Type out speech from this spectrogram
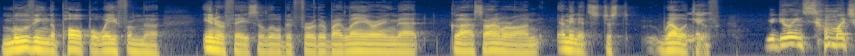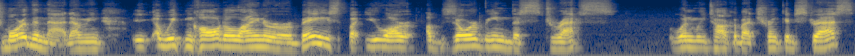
moving the pulp away from the interface a little bit further by layering that glass ionomer on. I mean, it's just relative. you're doing so much more than that. I mean, we can call it a liner or a base, but you are absorbing the stress when we talk about shrinkage stress.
